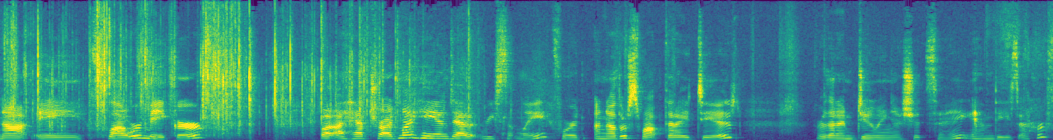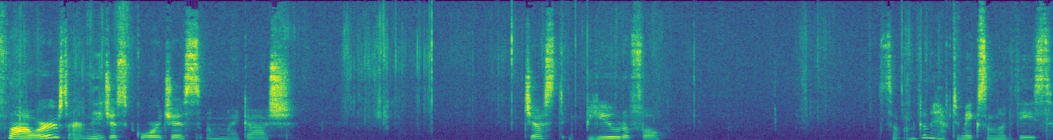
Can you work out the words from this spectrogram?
not a flower maker. But I have tried my hand at it recently for another swap that I did. Or that I'm doing, I should say. And these are her flowers. Aren't they just gorgeous? Oh my gosh. Just beautiful. So I'm going to have to make some of these.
